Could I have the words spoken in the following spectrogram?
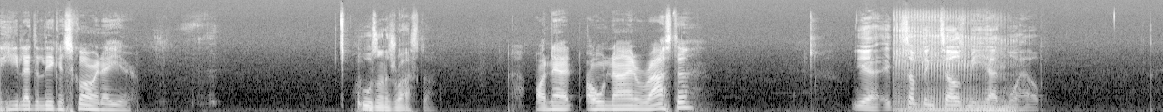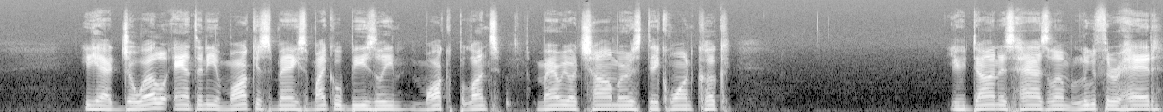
he led the league in scoring that year. Who's on his roster? On that 09 roster, Yeah, it, something tells me he had more help. he had Joel Anthony, Marcus Banks, Michael Beasley, Mark Blount, Mario Chalmers, Daequan Cook, Udonis Haslem, Luther Head,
